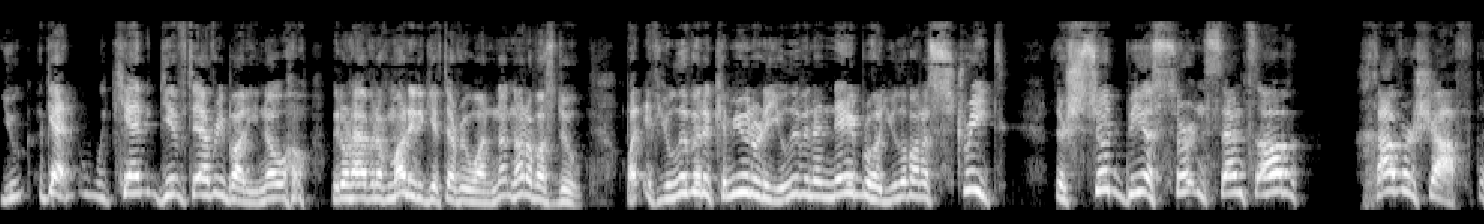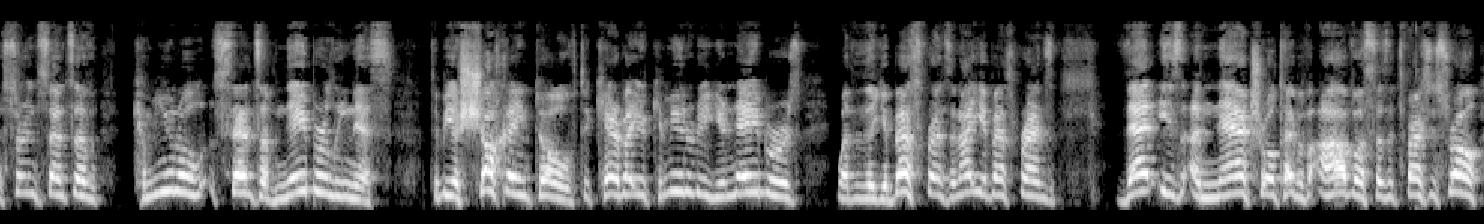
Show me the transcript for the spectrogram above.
You again, we can't give to everybody. No, we don't have enough money to give to everyone. None, none of us do. But if you live in a community, you live in a neighborhood, you live on a street, there should be a certain sense of chaverschaft, a certain sense of communal sense of neighborliness, to be a shachain tov, to care about your community, your neighbors, whether they're your best friends or not your best friends. That is a natural type of ava, says the Tiferes Yisrael,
